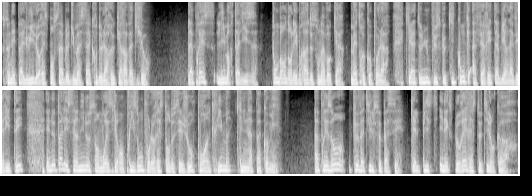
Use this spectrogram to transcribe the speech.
ce n'est pas lui le responsable du massacre de la rue Caravaggio. La presse l'immortalise, tombant dans les bras de son avocat, Maître Coppola, qui a tenu plus que quiconque à faire rétablir la vérité et ne pas laisser un innocent moisir en prison pour le restant de ses jours pour un crime qu'il n'a pas commis. À présent, que va-t-il se passer? Quelles pistes inexplorées restent-ils encore?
